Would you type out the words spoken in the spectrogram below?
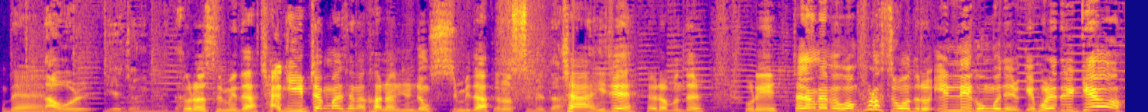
네. 나올 예정입니다. 그렇습니다. 자기 입장만 생각하는 윤정수 씨입니다. 그렇습니다. 자, 이제 여러분들 우리 짜장라면 원 플러스 원으로 1209님께 보내드릴게요.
